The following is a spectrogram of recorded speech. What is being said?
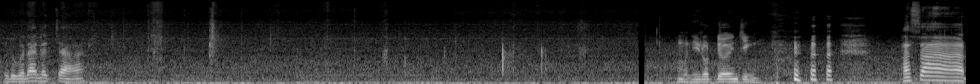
มาดูกันได้นะจ๊ะวันนี้รถเยอะจริงๆพัสซาด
